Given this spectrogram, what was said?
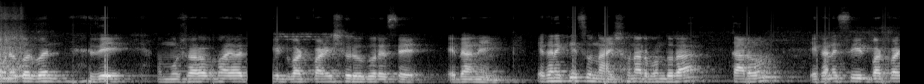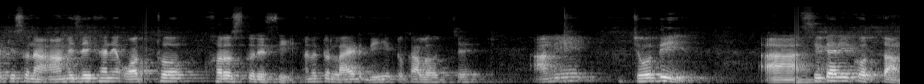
মনে করবেন যে মোশারফ ভাই ইটবাট পাড়ি শুরু করেছে ইদানিং। এখানে কিছু নাই, সোনার বন্ধুরা, কারণ এখানে সিট বাটপার কিছু না। আমি যেখানে অর্থ খরচ করেছি, আমি একটু লাইট দিই, একটু কালো হচ্ছে। আমি যদি সিটারি করতাম,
